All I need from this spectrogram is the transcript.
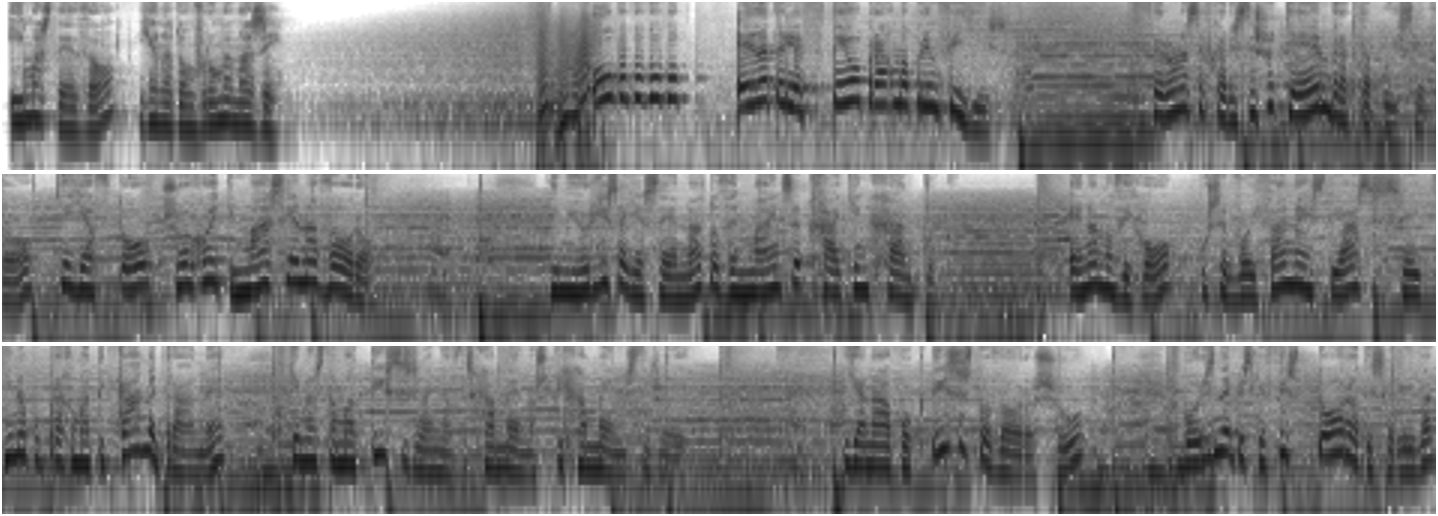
Είμαστε εδώ για να τον βρούμε μαζί. Ένα τελευταίο πράγμα πριν φύγεις. Θέλω να σε ευχαριστήσω και έμπρακτα που είσαι εδώ και γι' αυτό σου έχω ετοιμάσει ένα δώρο. Δημιούργησα για σένα το The Mindset Hacking Handbook. Έναν οδηγό που σε βοηθάει να εστιάσεις σε εκείνα που πραγματικά μετράνε και να σταματήσεις να νιώθεις χαμένος ή χαμένη στη ζωή. Για να αποκτήσεις το δώρο σου, μπορείς να επισκεφθείς τώρα τη σελίδα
